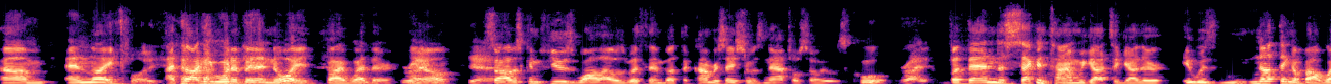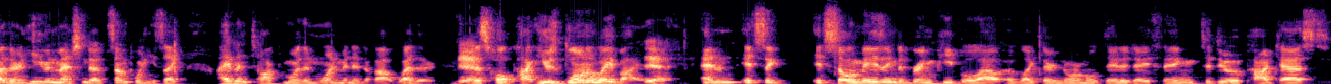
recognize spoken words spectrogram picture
Um, and like, I thought he would have been annoyed by weather, Right. you know? yeah, So I was confused while I was with him, but the conversation was natural, so it was cool. right. But then the second time we got together, it was nothing about weather. And he even mentioned it at some point. He's like, I haven't talked more than one minute about weather. Yeah, This whole pod, he was blown away by it. yeah, And it's a, it's so amazing to bring people out of like their normal day to day thing to do a podcast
